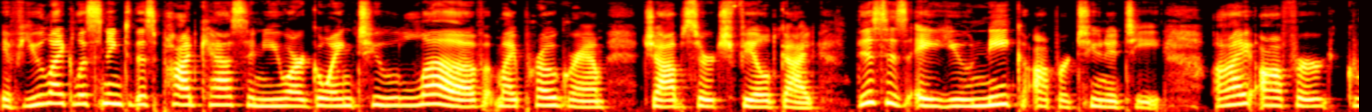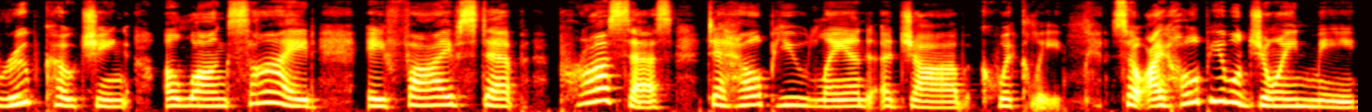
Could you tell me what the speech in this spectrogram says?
If you like listening to this podcast and you are going to love my program, Job Search Field Guide, this is a unique opportunity. I offer group coaching alongside a five step process to help you land a job quickly. So I hope you will join me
